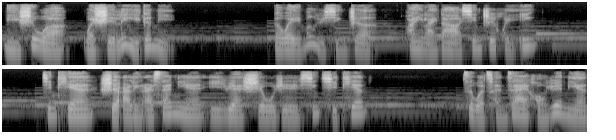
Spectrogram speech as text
你是我，我是另一个你。各位梦语行者，欢迎来到心之回音。今天是二零二三年一月十五日，星期天。自我存在红月年，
